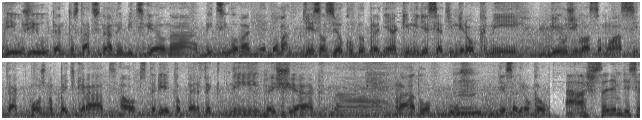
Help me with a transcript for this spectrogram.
využijú tento stacionárny bicykel na bicyklovanie doma. Tiež som si ho kúpil pred nejakými desiatimi rokmi, využíval som ho asi tak možno 5 krát a odtedy je to perfektný vešiak na prádlo už 10 rokov. A až 70%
